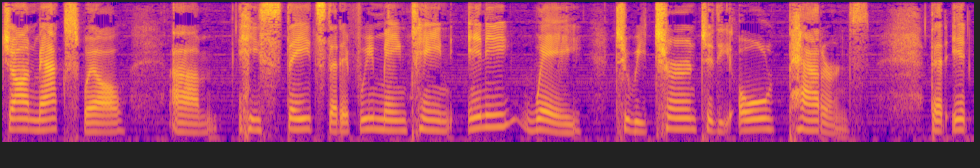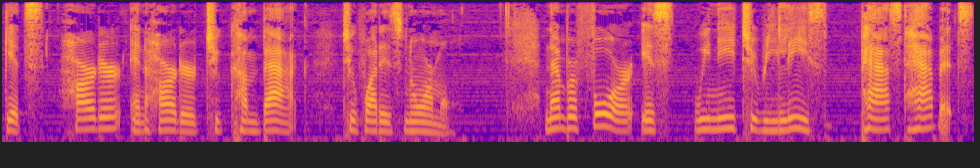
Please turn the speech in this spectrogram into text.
John Maxwell, um, he states that if we maintain any way to return to the old patterns, that it gets harder and harder to come back to what is normal. Number four is we need to release past habits.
